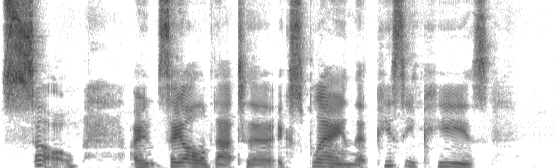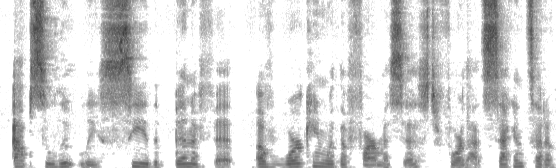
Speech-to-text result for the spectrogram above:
So, I say all of that to explain that PCPs absolutely see the benefit of working with a pharmacist for that second set of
